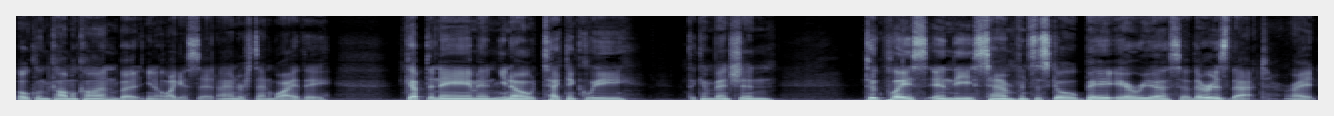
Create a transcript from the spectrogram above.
Oakland Comic Con, but you know, like I said, I understand why they kept the name, and you know, technically, the convention took place in the San Francisco Bay Area, so there is that, right?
